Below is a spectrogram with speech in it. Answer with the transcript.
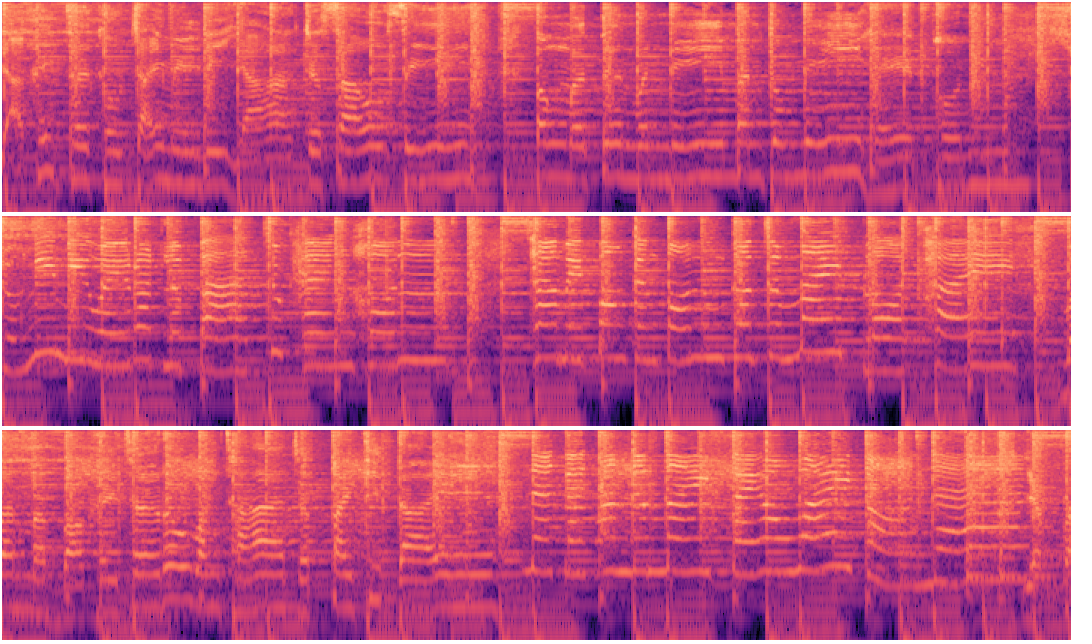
อยากให้เธอเข้าใจไม่ได้อยากจะเศร้าสี ต้องมาเตือนวันนี้มันก็ จะไปที่ใดน้ากากอนามัใสเอาไว้ก่อนนะอย่าไป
